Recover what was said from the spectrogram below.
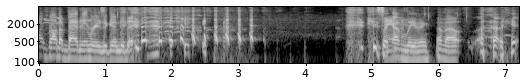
I brought up bad memories again today. He's like, Man. I'm leaving. I'm out. Outta here.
